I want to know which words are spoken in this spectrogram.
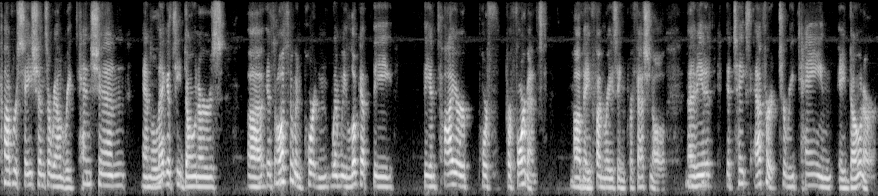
conversations around retention and mm-hmm. legacy donors uh, is also important when we look at the the entire performance of a mm-hmm. fundraising professional. I mean, it, it takes effort to retain a donor.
